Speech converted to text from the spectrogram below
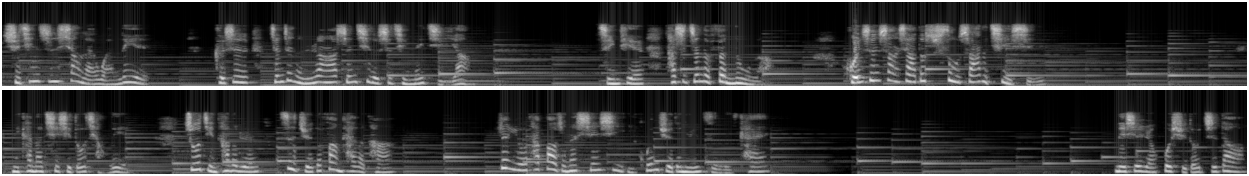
许清之向来顽劣，可是真正能让他生气的事情没几样。今天他是真的愤怒了，浑身上下都是肃杀的气息。你看那气息多强烈，捉紧他的人自觉的放开了他，任由他抱着那纤细已昏厥的女子离开。那些人或许都知道，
